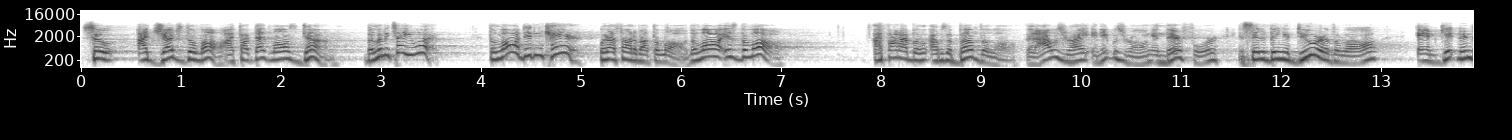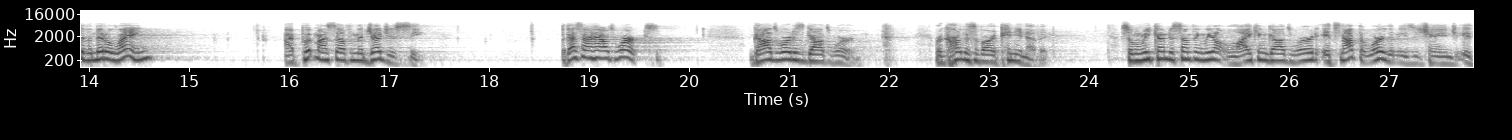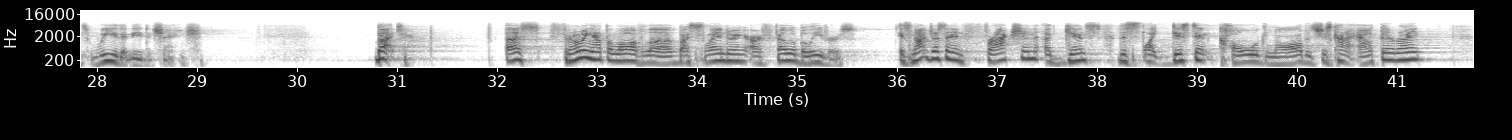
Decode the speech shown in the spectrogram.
So I judged the law. I thought that law's dumb. But let me tell you what, the law didn't care what I thought about the law. The law is the law. I thought I, I was above the law, that I was right and it was wrong. And therefore, instead of being a doer of the law and getting into the middle lane, I put myself in the judge's seat. But that's not how it works. God's word is God's word, regardless of our opinion of it. So when we come to something we don't like in God's word, it's not the word that needs to change, it's we that need to change. But us throwing out the law of love by slandering our fellow believers it's not just an infraction against this like distant, cold law that's just kind of out there, right?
